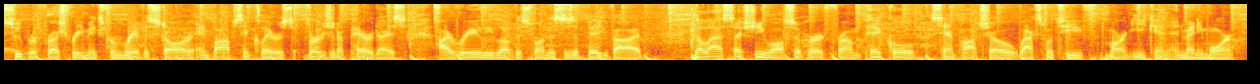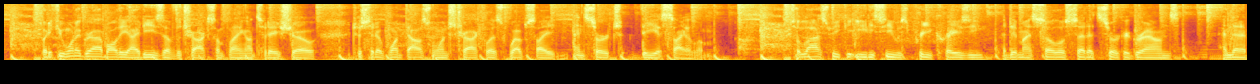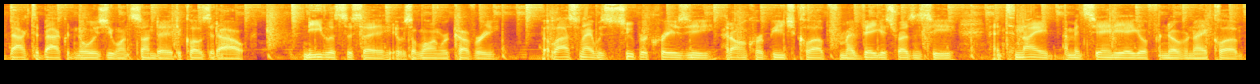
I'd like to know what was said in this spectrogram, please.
super fresh remix from Riva Star and Bob Sinclar's version of Paradise. I really love this one. This is a big vibe. In the last section, you also heard from Pickle, San Pacho, Wax Motif, Martin Ikin, and many more. But if you want to grab all the IDs of the tracks I'm playing on today's show, just hit up 1001's tracklist website and search The Asylum. So last week at EDC was pretty crazy. I did my solo set at Circuit Grounds, and then a back to back with Noizu on Sunday to close it out. Needless to say, it was a long recovery. Last night was super crazy at Encore Beach Club for my Vegas residency, and tonight I'm in San Diego for Nova Night Club.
